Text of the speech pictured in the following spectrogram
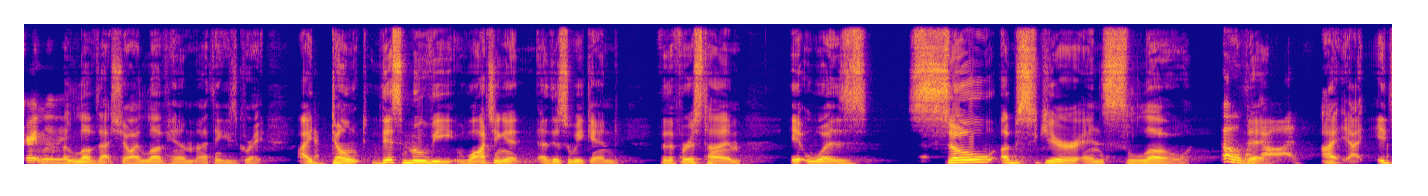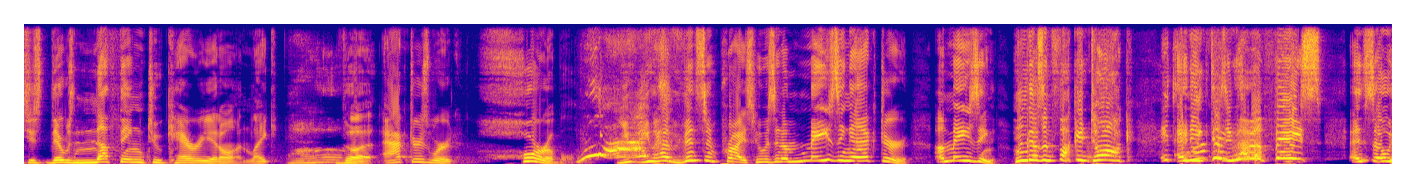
great movie. I love that show. I love him. I think he's great. I don't. This movie, watching it uh, this weekend for the first time, it was so obscure and slow. oh my god. I, I it just there was nothing to carry it on. Like the actors were horrible. What? You you have Vincent Price, who is an amazing actor, amazing, who doesn't fucking talk, It's and he doesn't even have a face, and so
